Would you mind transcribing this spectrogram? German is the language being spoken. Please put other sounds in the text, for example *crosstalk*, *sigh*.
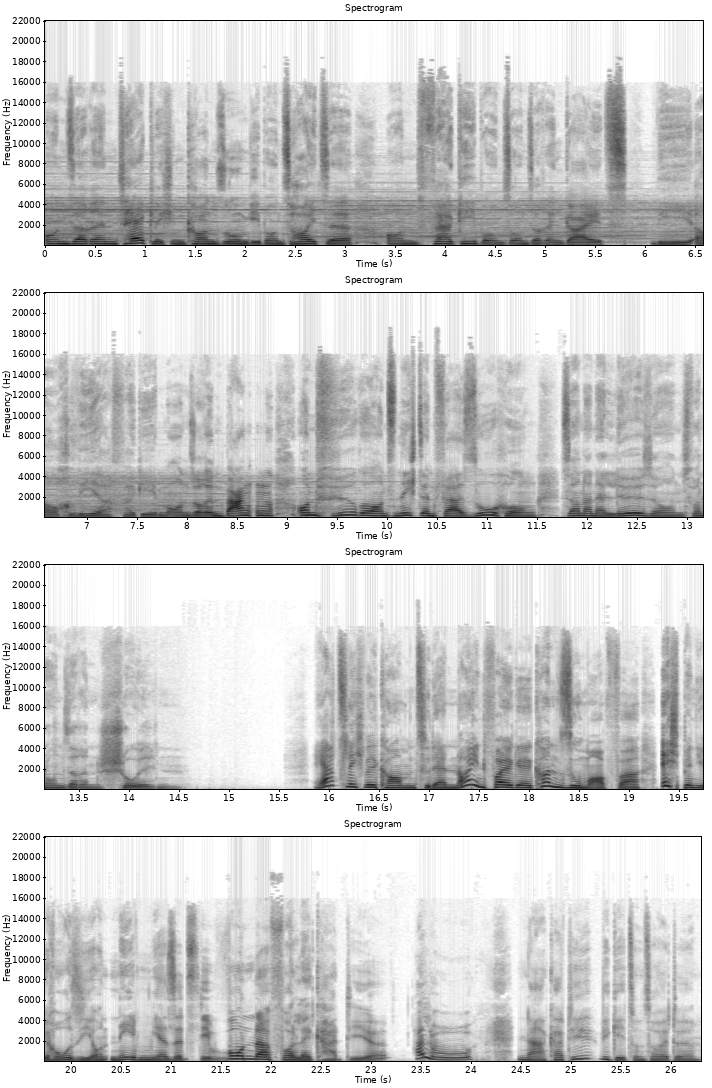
Unseren täglichen Konsum gib uns heute und vergib uns unseren Geiz, wie auch wir vergeben unseren Banken und führe uns nicht in Versuchung, sondern erlöse uns von unseren Schulden. Herzlich willkommen zu der neuen Folge Konsumopfer. Ich bin die Rosi und neben mir sitzt die wundervolle Kathi. Hallo. Na, Kathi, wie geht's uns heute?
